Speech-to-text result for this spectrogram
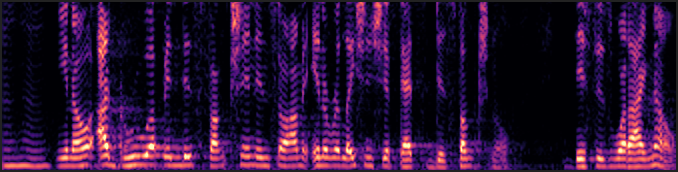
Mm-hmm. You know, I grew up in dysfunction, and so I'm in a relationship that's dysfunctional. This is what I know.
